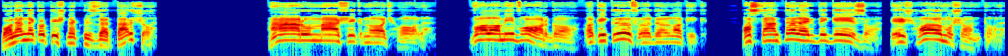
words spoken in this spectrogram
Van ennek a kisnek üzlettársa? Három másik nagy hal. Valami varga, aki külföldön lakik. Aztán Telegdi Géza és Halmos Antal.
